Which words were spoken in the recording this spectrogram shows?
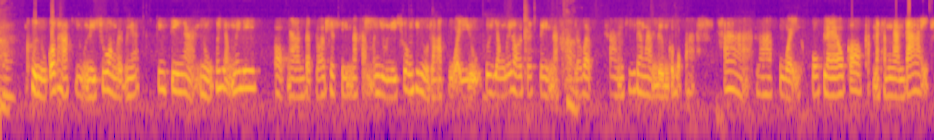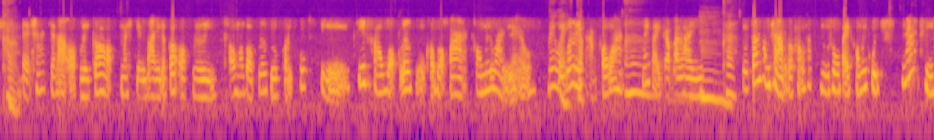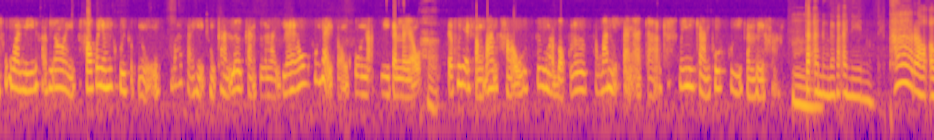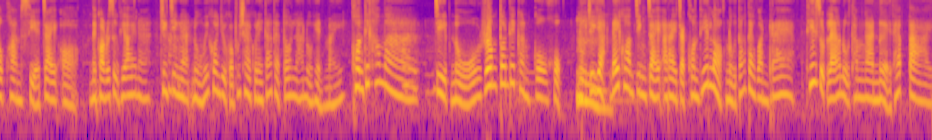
ค่ะคือหนูก็พักอยู่ในช่วงแบบเนี้ย จริงๆอะหนูก็ยังไม่ได้ออกงานแบบร้อยเปอร์เซ็นต์นะคะ มันอยู่ในช่วงที่หนูลาป่วยอยู่ คือยังไม่ร้อยเปอร์เซ็นต์นะครัคะ บ แล้วแบบ ทางที่ทำงานเดิมก็บอกว่า ถ้าลาป่วยครบแล้วก็กลับมาทำงานได้ ครับ แต่ถ้าจะลาออกเลยก็มาเขียนใบแล้วก็ออกเลยเขามาบอกเลิกหนูก่อนปุ๊บสิ่งที่เขาบอกเลิกหนูเขาบอกว่าเขาไม่ไหวแล้วไม่หไหวนูก็เลยกับถามเขาว่า อ่าไม่ไหวกับอะไร อืมค่ะ หนูตั้งคำถามกับเขาค่ะหนูโทรไปเขาไม่คุยณถึงทุกวันนี้นะคะพี่อ้อยเขาก็ยังไม่คุยกับหนู ว่าสาเหตุของการเลิกกันคืออะไรแล้ว ผู้ใหญ่สองคนอะมีกันแล้ว ฮะ แต่ผู้ใหญ่ฝั่งบ้านเขาซึ่งมาบอกเลิกทางบ้านหนูต่างอากาศ ไม่มีการพูดคุยกันเลยค่ะมแต่อันหนึงนะคะอันนิน ถ้าเราเอาความเสียใจออกในความรู้สึกพี่อ้อยนะ จริงๆอะหนูไม่ควรอยู่กับผู้ชายคนนี้ตั้งแต่ต้นแล้วหนูเห็นไหม คนที่เข้ามาใช่จีบหนูเริ่มต้นด้วยการโกหก หนูจะอยากได้ความจริงใจอะไรจากคนที่หลอกหนูตั้งแต่วันแรก ที่สุดแล้วหนูทำงานเหนื่อยแทบตาย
